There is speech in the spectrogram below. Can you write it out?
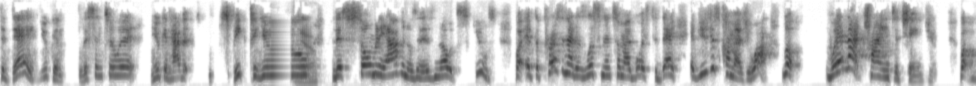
today you can listen to it, you can have it speak to you. Yeah. There's so many avenues and there's no excuse. But if the person that is listening to my voice today, if you just come as you are, look, we're not trying to change you, but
